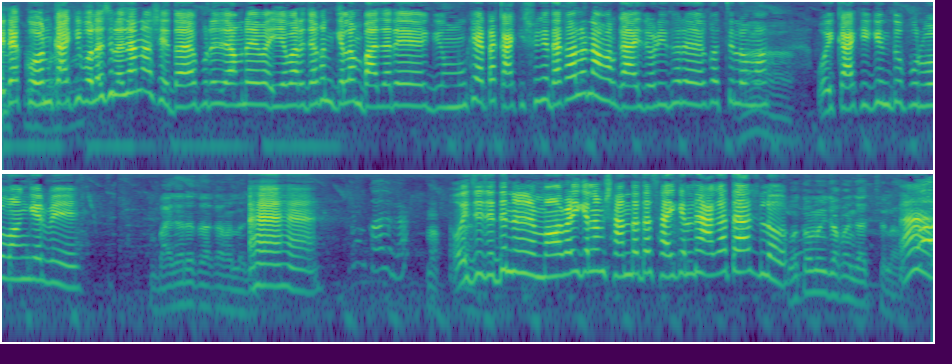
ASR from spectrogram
এটা কোন কাকি বলেছিল জানো? সেই দয়াপুরে যে আমরা এবার এবারে যখন গেলাম বাজারে মুখে একটা কাকির সঙ্গে দেখা হলো না? আমার গায়ে জড়ি ধরে এ করছিল মা। হ্যাঁ, ওই কাকি কিন্তু পূর্ববঙ্গের মেয়ে। বাজারে টাকা হলো হ্যাঁ হ্যাঁ। ওই যে যেদিন মামার বাড়ি গেলাম সান্দাদা সাইকেল নিয়ে আগাতে আসলো। প্রথমেই যখন যাচ্ছিলাম। হ্যাঁ।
